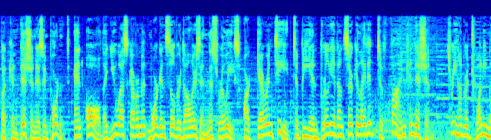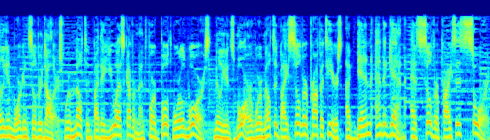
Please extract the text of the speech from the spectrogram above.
but condition is important, and all the U.S. government Morgan silver dollars in this release are guaranteed to be in brilliant uncirculated to fine condition. 320 million Morgan silver dollars were melted by the U.S. government for both world wars. Millions more were melted by silver profiteers again and again as silver prices soared.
